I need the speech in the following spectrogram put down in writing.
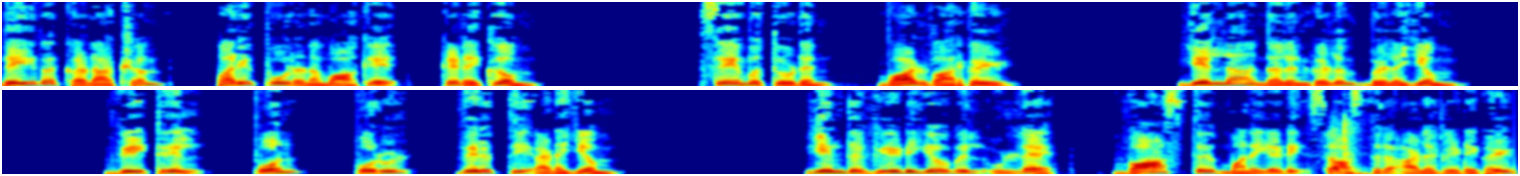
தெய்வ கடாட்சம் பரிபூரணமாக கிடைக்கும். சேமத்துடன் வாழ்வார்கள். எல்லா நலன்களும் விளையும். வீட்டில் பொன் பொருள் விருத்தி அடையும். இந்த வீடியோவில் உள்ள வாஸ்து மனையடி சாஸ்திர அளவீடுகள்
